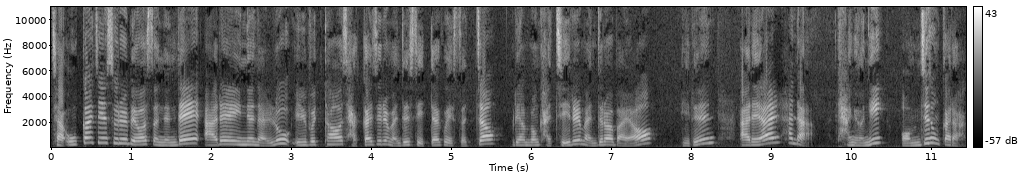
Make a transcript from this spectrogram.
자, 5가지의 수를 배웠었는데 아래에 있는 알로 1부터 4까지를 만들 수 있다고 했었죠? 우리 한번 같이 1을 만들어 봐요. 1은 아래 알 하나, 당연히 엄지손가락.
